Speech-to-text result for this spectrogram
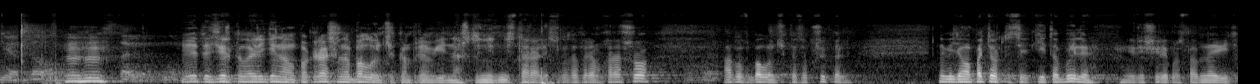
Не отдал, он ставил. Ну, И это зеркало оригинал покрашено баллончиком, прям видно, что не, не старались. Вот Это прям хорошо. А тут с баллончика запшикали. Ну, видимо, потертости какие-то были и решили просто обновить.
